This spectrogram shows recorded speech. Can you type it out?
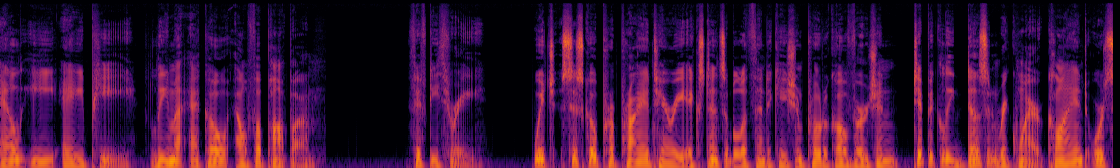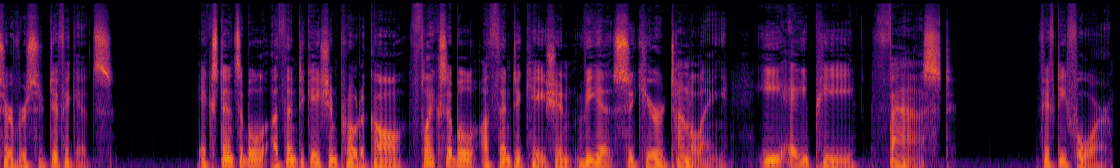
LEAP, Lima Echo Alpha Papa. 53. Which Cisco proprietary extensible authentication protocol version typically doesn't require client or server certificates? Extensible Authentication Protocol Flexible Authentication via Secure Tunneling, EAP FAST. 54.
